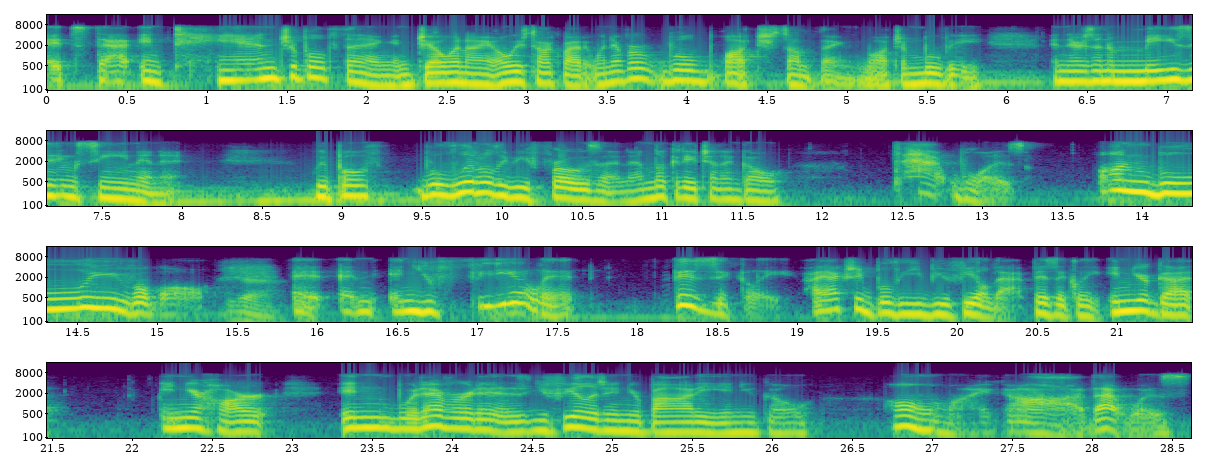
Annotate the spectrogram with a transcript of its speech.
it's that intangible thing and Joe and I always talk about it whenever we'll watch something, watch a movie and there's an amazing scene in it. We both will literally be frozen and look at each other and go, that was unbelievable. Yeah. And, and and you feel it physically. I actually believe you feel that physically in your gut, in your heart, in whatever it is. You feel it in your body and you go, oh my God, that was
